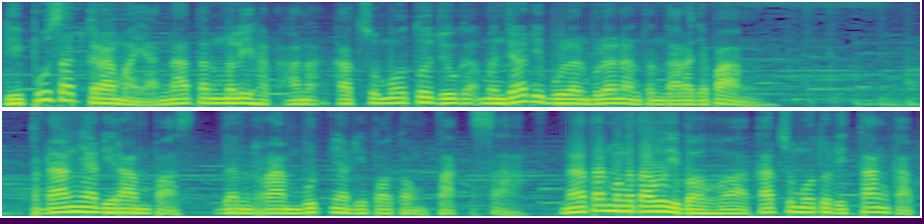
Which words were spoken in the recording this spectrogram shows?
Di pusat keramaian, Nathan melihat anak Katsumoto juga menjadi bulan-bulanan tentara Jepang. Pedangnya dirampas dan rambutnya dipotong paksa. Nathan mengetahui bahwa Katsumoto ditangkap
